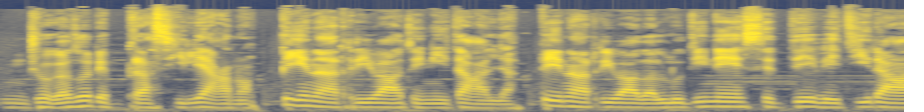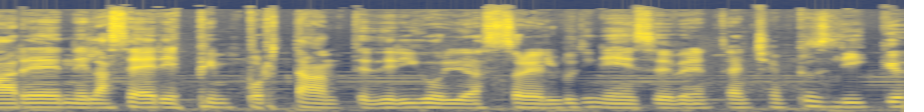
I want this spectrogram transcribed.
un giocatore brasiliano appena arrivato in Italia appena arrivato all'Udinese deve tirare nella serie più importante dei rigori della storia dell'Udinese per entrare in Champions League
